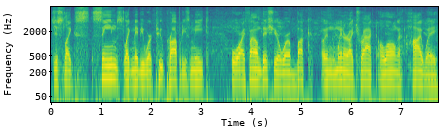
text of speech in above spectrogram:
just like s- seams, like maybe where two properties meet. Or I found this year where a buck in the winter I tracked along a highway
